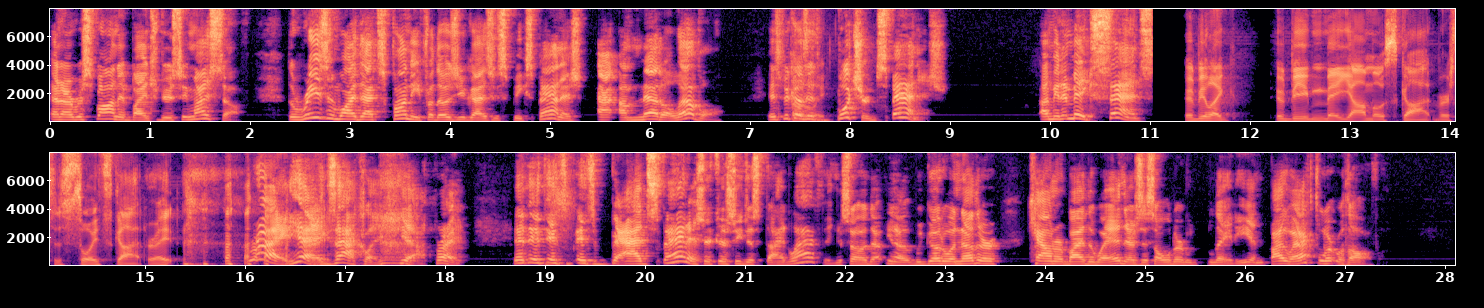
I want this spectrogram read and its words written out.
And I responded by introducing myself. The reason why that's funny for those of you guys who speak Spanish at a meta level is because Totally. it's butchered Spanish. I mean, it makes sense. It'd be like it would be Mayamo Scot versus Soy Scot, right? Right. Yeah, exactly. Yeah, right. It, it, it's it's bad Spanish. It's just he just died laughing. So that you know, we go to another counter, by the way, and there's this older lady. And by the way, I flirt with all of them.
